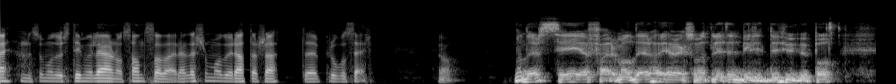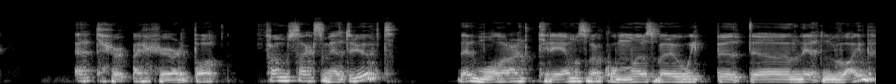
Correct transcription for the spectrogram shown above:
Enten så må du stimulere noen sanser der, eller så må du rett og slett eh, provosere. Ja. Men der ser jeg for meg, der har jeg liksom et lite bilde i huet på et hø- høl på fem-seks meter dypt. Det må være alt krem, og så bare kommer og så bare whippe ut en liten vibe.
